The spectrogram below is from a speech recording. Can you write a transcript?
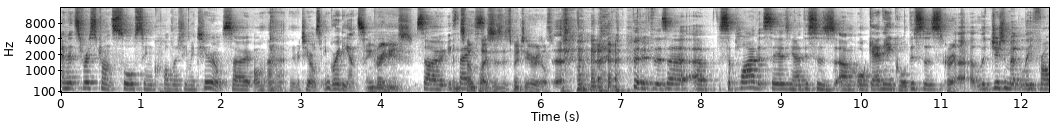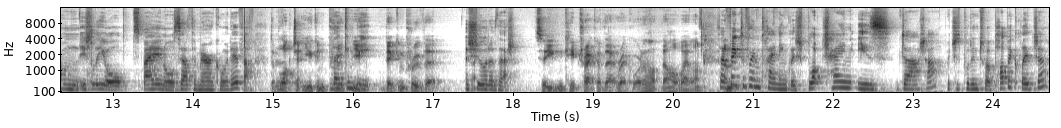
And it's restaurants sourcing quality materials, so or, uh, materials, ingredients. ingredients. So if In they, some places, it's materials. but if there's a, a supplier that says, you know, this is um, organic or this is uh, legitimately from Italy or Spain or South America or whatever, the blockchain, you can prove can you, be- they can prove that, assured of that. so you can keep track of that record the whole, way along. So effectively, in plain English, blockchain is data which is put into a public ledger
